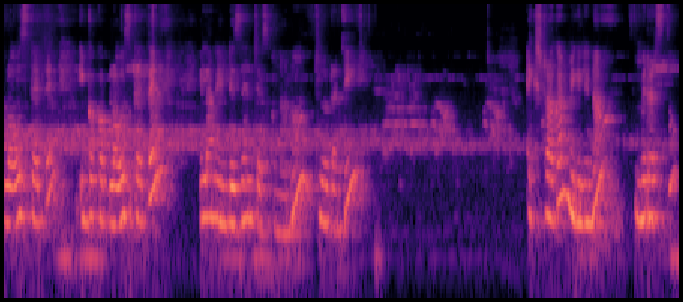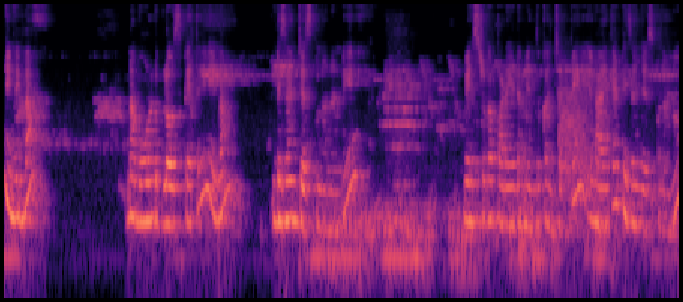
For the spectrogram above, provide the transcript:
బ్లౌజ్కి అయితే ఇంకొక బ్లౌజ్కి అయితే ఇలా నేను డిజైన్ చేసుకున్నాను. చూడండి. ఎక్స్ట్రాగా మిగిలిన మిర్రర్స్తో నేను ఇలా నా ఓల్డ్ బ్లౌజ్కి అయితే ఇలా డిజైన్ చేసుకున్నానండి. వేస్ట్గా పడేయడం ఎందుకని చెప్పి ఇలా అయితే డిజైన్ చేసుకున్నాను.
